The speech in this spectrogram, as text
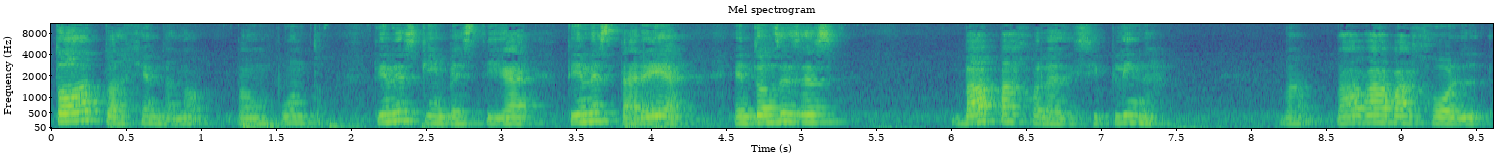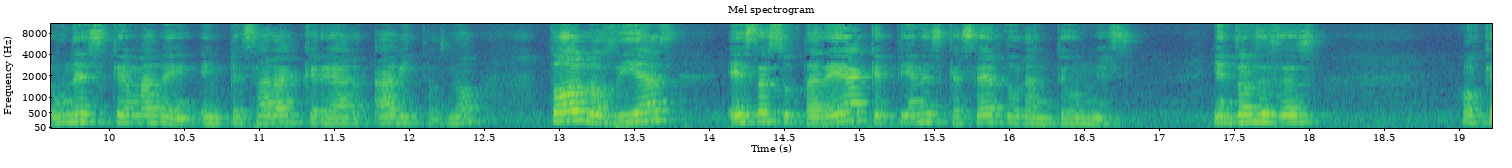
toda tu agenda, ¿no? Va un punto. Tienes que investigar, tienes tarea. Entonces es, va bajo la disciplina. ¿va? Va, va bajo un esquema de empezar a crear hábitos, ¿no? Todos los días, esta es su tarea que tienes que hacer durante un mes. Y entonces es, ok.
